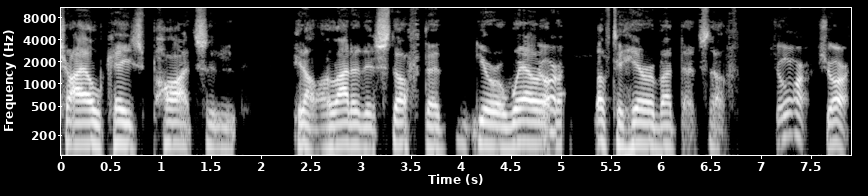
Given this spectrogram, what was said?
child case parts, and you know, a lot of this stuff that you're aware Sure. of. I'd love to hear about that stuff. Sure, sure.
